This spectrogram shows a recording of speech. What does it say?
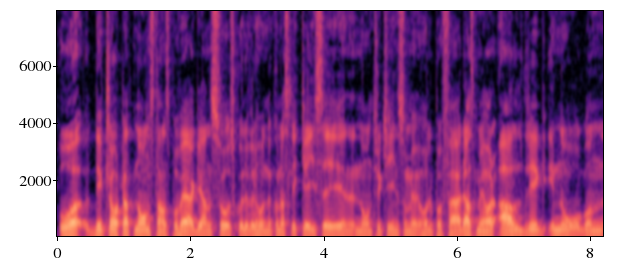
Och det är klart att någonstans på vägen så skulle väl hunden kunna slicka i sig någon trikin som håller på att färdas. Men jag har aldrig i någon,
